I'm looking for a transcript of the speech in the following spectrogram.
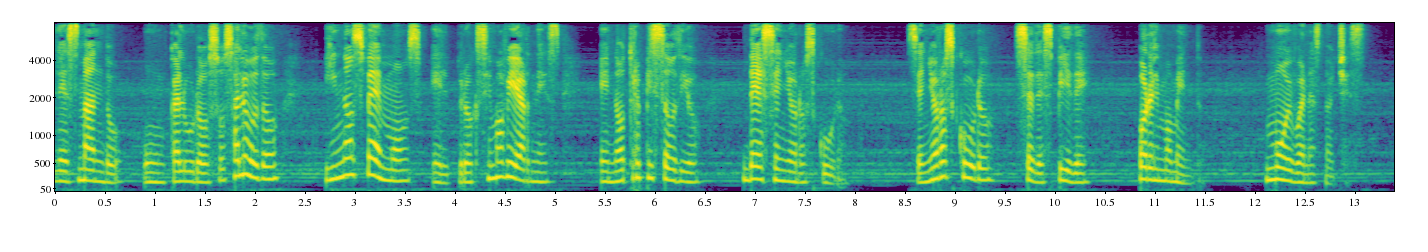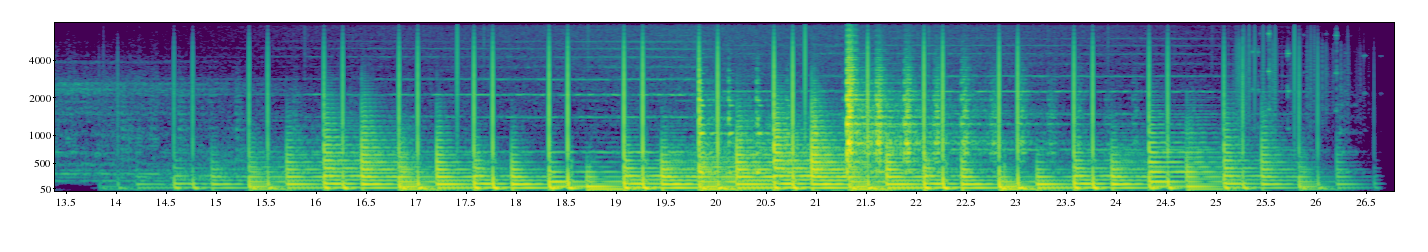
Les mando un caluroso saludo y nos vemos el próximo viernes en otro episodio de Señor Oscuro. Señor Oscuro se despide por el momento. Muy buenas noches.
